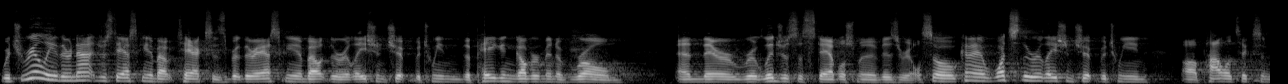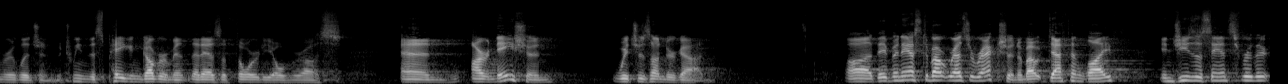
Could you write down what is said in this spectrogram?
which really they're not just asking about taxes, but they're asking about the relationship between the pagan government of Rome and their religious establishment of Israel. So, kind of, what's the relationship between uh, politics and religion, between this pagan government that has authority over us? And our nation, which is under God. Uh, they've been asked about resurrection, about death and life. In Jesus' answer for,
